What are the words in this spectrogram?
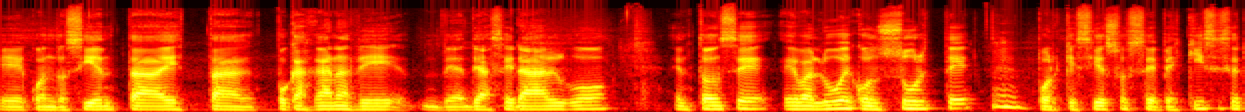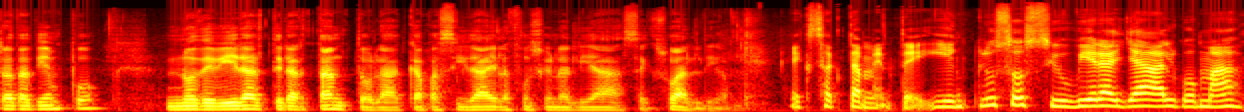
eh, cuando sienta estas pocas ganas de, hacer algo, entonces evalúe, consulte, mm. porque si eso se pesquisa y se trata a tiempo, no debiera alterar tanto la capacidad y la funcionalidad sexual, digamos. Exactamente. Y incluso si hubiera ya algo más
